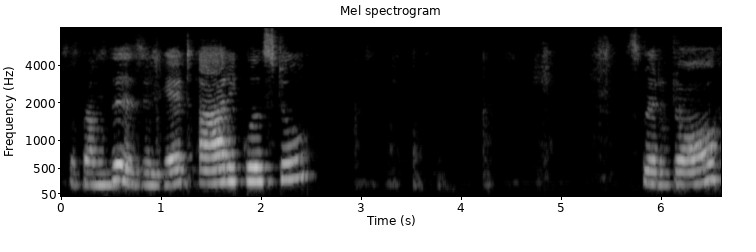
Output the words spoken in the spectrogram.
So from this you'll get r equals to square root of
